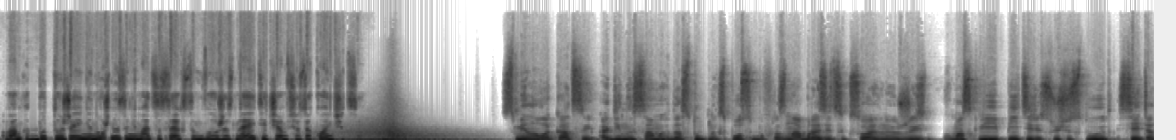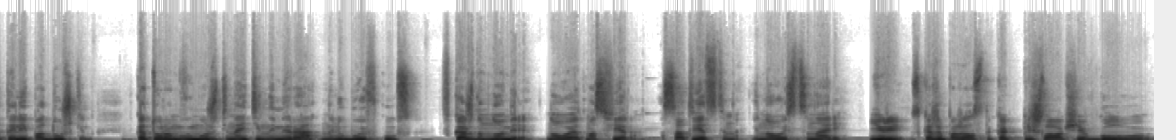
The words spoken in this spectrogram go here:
вам как будто уже и не нужно заниматься сексом, вы уже знаете, чем все закончится. Смена локаций – один из самых доступных способов разнообразить сексуальную жизнь. В Москве и Питере существует сеть отелей «Подушкин», котором вы можете найти номера на любой вкус. В каждом номере новая атмосфера, а соответственно и новый сценарий. Юрий, скажи, пожалуйста, как пришла вообще в голову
